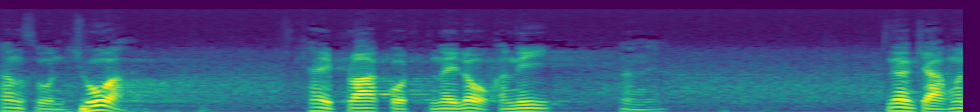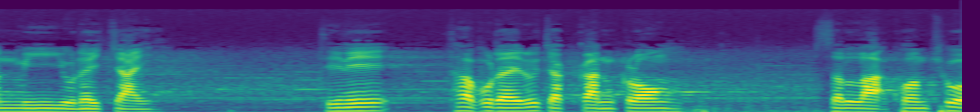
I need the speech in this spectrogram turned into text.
ทั้งส่วนชั่ว ให้ปรากฏในโลกอันนี้ เนื่องจากมันมีอยู่ในใจ ทีนี้ถ้าผู้ใดรู้จักการกรองสละความชั่ว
